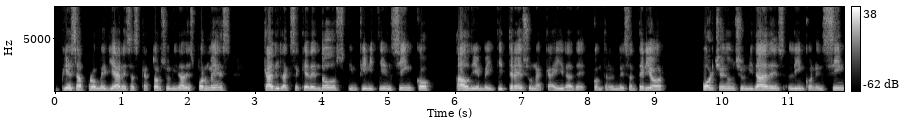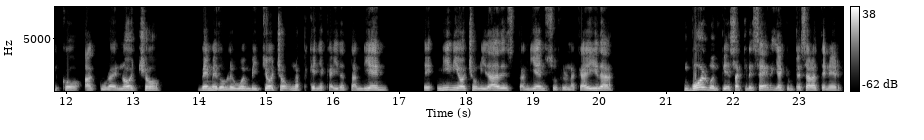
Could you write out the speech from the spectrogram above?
empieza a promediar esas 14 unidades por mes. Cadillac se queda en 2, Infinity en 5, Audi en 23, una caída de, contra el mes anterior, Porsche en 11 unidades, Lincoln en 5, Acura en 8, BMW en 28, una pequeña caída también, eh, Mini 8 unidades, también sufre una caída, Volvo empieza a crecer y hay que empezar a tener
